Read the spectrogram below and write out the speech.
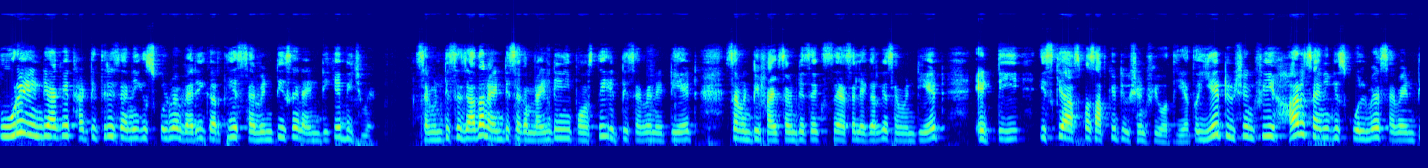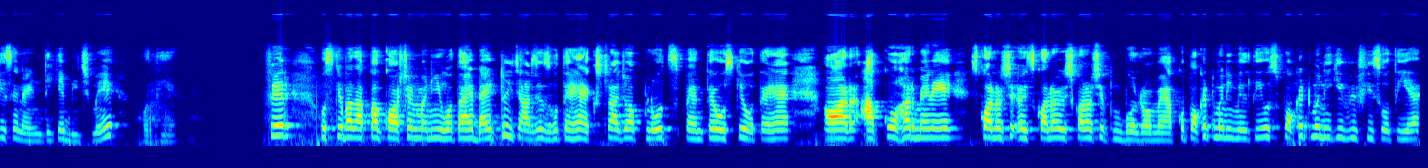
पूरे इंडिया के थर्टी सैनिक स्कूल में वेरी करती है सेवेंटी से नाइनटी के बीच में। 70 से ज़्यादा 90 से कम 90 नहीं पहुँचती 87, 88, 75, 76 से ऐसे लेकर के 78, 80 इसके आसपास आपकी ट्यूशन फ़ी होती है। तो ये ट्यूशन फ़ी हर सैनिक स्कूल में 70 से 90 के बीच में होती है। फिर उसके बाद आपका कॉशन मनी होता है डाइटरी चार्जेस होते हैं एक्स्ट्रा जो आप क्लोथ्स पहनते हो उसके होते हैं और आपको हर महीने स्कॉलरशिप स्कॉलर स्कॉलरशिप बोल रहा हूँ मैं, आपको पॉकेट मनी मिलती है, उस पॉकेट मनी की भी फ़ीस होती है।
